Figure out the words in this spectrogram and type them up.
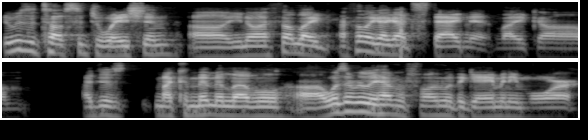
it was a tough situation. Uh, you know, I felt like I felt like I got stagnant. Like um, I just my commitment level. Uh, I wasn't really having fun with the game anymore.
